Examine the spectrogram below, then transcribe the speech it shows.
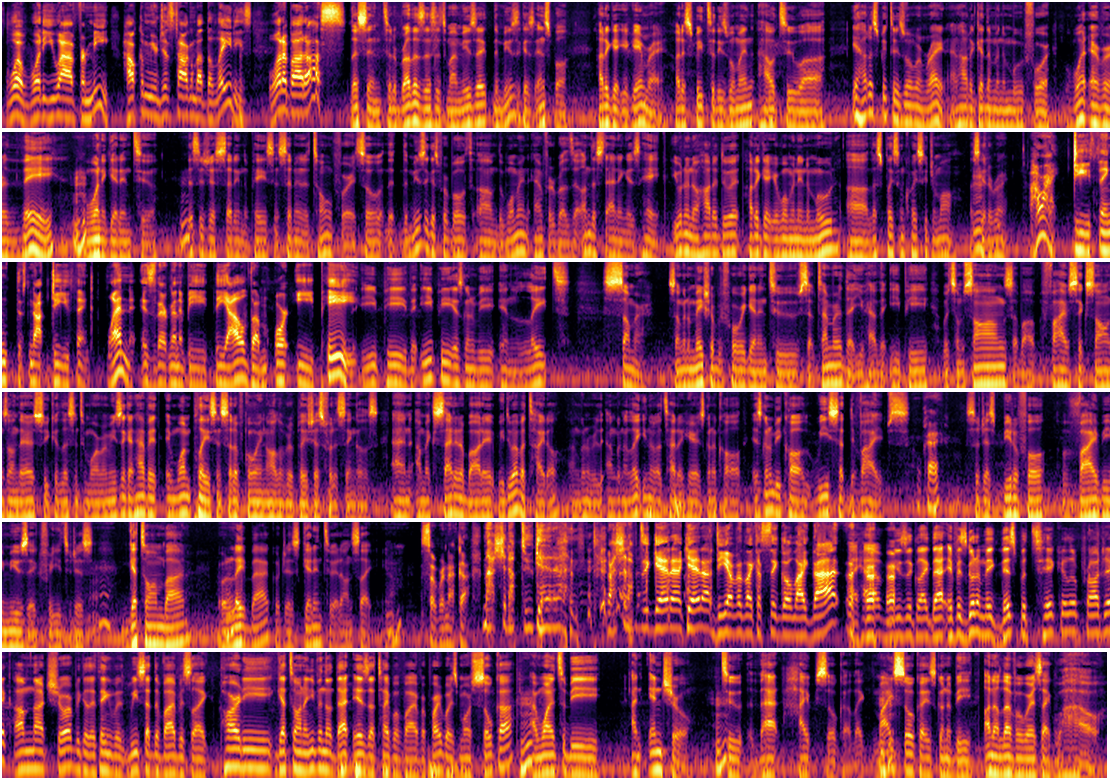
What What do you have for me? How come you're just talking about the ladies? What about us?" Listen to the brothers. Listen to my music. The music is inspo. How to get your game right. How to speak to these women. How to, uh, yeah, how to speak to these women right, and how to get them in the mood for whatever they want to get into. This is just setting the pace and setting the tone for it. So the, the music is for both um, the woman and for the brothers. The understanding is, hey, you want to know how to do it, how to get your woman in the mood. Uh, let's play some Kwesi Jamaal. Let's get it right. All right. Do you think? This, not. Do you think? When is there going to be the album or EP? EP. The EP is going to be in late summer. So I'm going to make sure before we get into September that you have the EP with some songs, about five, six songs on there, so you could listen to more of my music and have it in one place instead of going all over the place just for the singles. And I'm excited about it. We do have a title. I'm gonna really, I'm gonna let you know the title here. It's gonna call. It's gonna be called "We Set the Vibes." Okay. So just beautiful, vibey music for you to just mm. get on board or lay back or just get into it on site. You know. Mm-hmm. So we're not gonna mash it up together, mash it up together, get up. Do you have like a single like that? I have music like that. If it's gonna make this particular project, I'm not sure because I think we set the vibe it's like party, gets on, and even though that is a type of vibe or party, but it's more soca. Hmm? I want it to be an intro hmm? to that hype soca. Like my hmm? soca is gonna be on a level where it's like wow.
